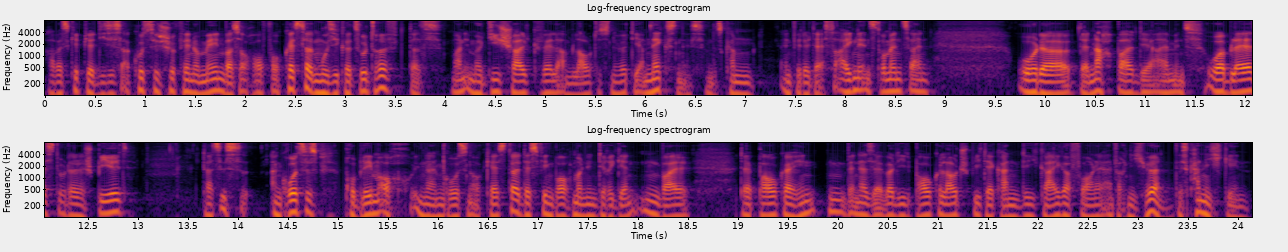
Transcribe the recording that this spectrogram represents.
Aber es gibt ja dieses akustische Phänomen, was auch auf Orchestermusiker zutrifft, dass man immer die Schallquelle am lautesten hört, die am nächsten ist. Und das kann entweder das eigene Instrument sein oder der Nachbar, der einem ins Ohr bläst oder spielt. Das ist ein großes Problem auch in einem großen Orchester. Deswegen braucht man den Dirigenten, weil der Pauker hinten, wenn er selber die Pauke laut spielt, der kann die Geiger vorne einfach nicht hören. Das kann nicht gehen,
